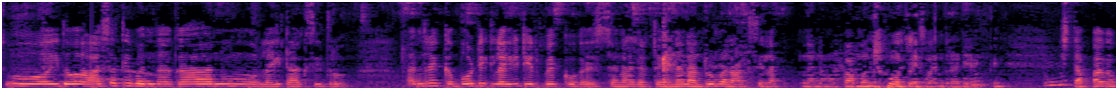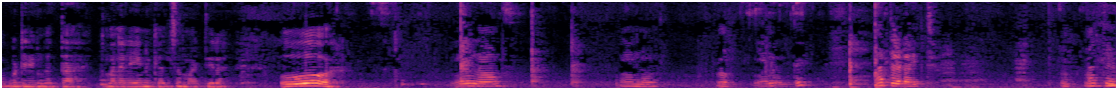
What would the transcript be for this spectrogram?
ಸೊ ಇದು ಆಸತಿ ಬಂದಾಗನು ಲೈಟ್ ಹಾಕ್ಸಿದ್ರು. ಅಂದ್ರೆ ಕಬೋರ್ಡಿಗೆ ಲೈಟ್ ಇರ್ಬೇಕು ಗೈಸ್ ಚೆನ್ನಾಗಿರುತ್ತೆ. ಇನ್ನ ನನ್ನ ರೂಮಲ್ಲಿ ಹಾಕ್ಸಿಲ್ಲ. ನನ್ನ ಅಪ್ಪ ಅಮ್ಮನ ಅಲ್ಲಿ ಬಂದು ರೆಡಿ ಆಗ್ತೀನಿ. ಇಷ್ಟು ತಪ್ಪಾಗಿ ಗೊತ್ತಾ? ಮನೇಲಿ ಏನು ಕೆಲಸ ಮಾಡ್ತೀರಾ? ಓ, ಏನು? ಏನು? ಏನಂತೆ? ಮಾತಾಡಾಯ್ತು ಮಾತಾಡ.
